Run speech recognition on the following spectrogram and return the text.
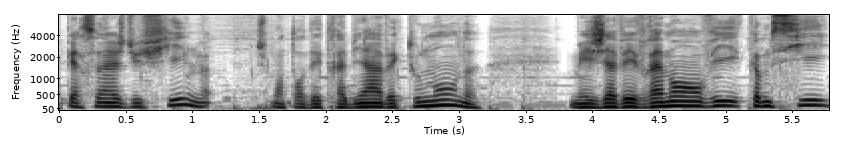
personnages du film, je m'entendais très bien avec tout le monde, mais j'avais vraiment envie, comme si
